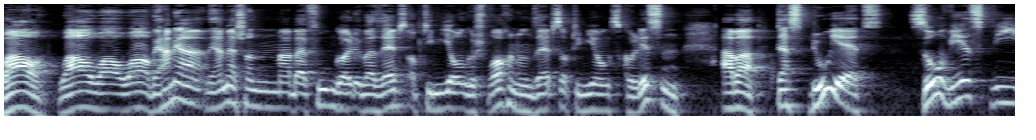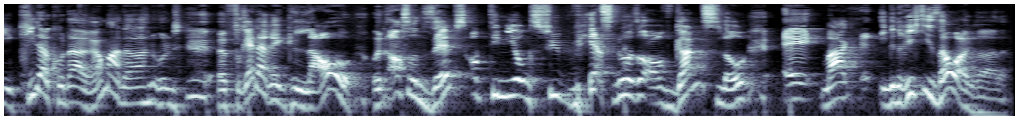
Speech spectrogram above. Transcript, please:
Wow, wow, wow, wow. Wir haben ja, wir haben ja schon mal bei Fugengold über Selbstoptimierung gesprochen und Selbstoptimierungskulissen. Aber dass du jetzt so wirst wie Kida Koda Ramadan und äh, Frederik Lau und auch so ein Selbstoptimierungstyp wirst nur so auf ganz low. Ey, Marc, ich bin richtig sauer gerade.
